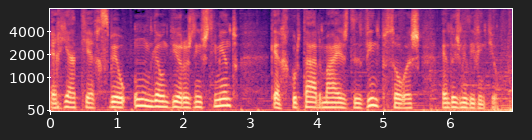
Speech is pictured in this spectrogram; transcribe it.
A Reatia recebeu um milhão de euros de investimento, quer recrutar mais de 20 pessoas em 2021.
